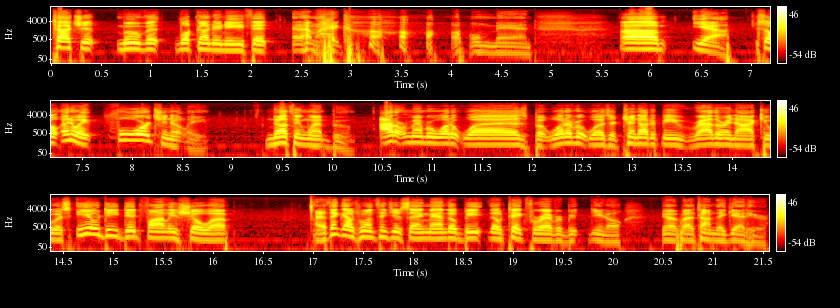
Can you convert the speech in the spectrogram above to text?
touch it, move it, look underneath it, and I'm like, oh man, um, yeah. So anyway, fortunately, nothing went boom. I don't remember what it was, but whatever it was, it turned out to be rather innocuous. EOD did finally show up. I think that was one of the things you were saying, man. They'll be they'll take forever, you know by the time they get here.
